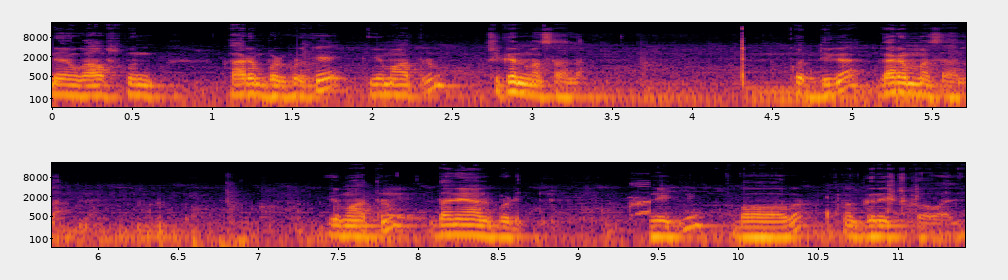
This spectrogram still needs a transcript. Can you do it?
నేను ఒక హాఫ్ స్పూన్ కారం పడుకుడికే ఈ మాత్రం చికెన్ మసాలా. కొద్దిగా గరం మసాలా. ఇది మాత్రం ధనియాల పొడి. అన్నిటిని బాగా మగ్గనిచ్చుకోవాలి.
